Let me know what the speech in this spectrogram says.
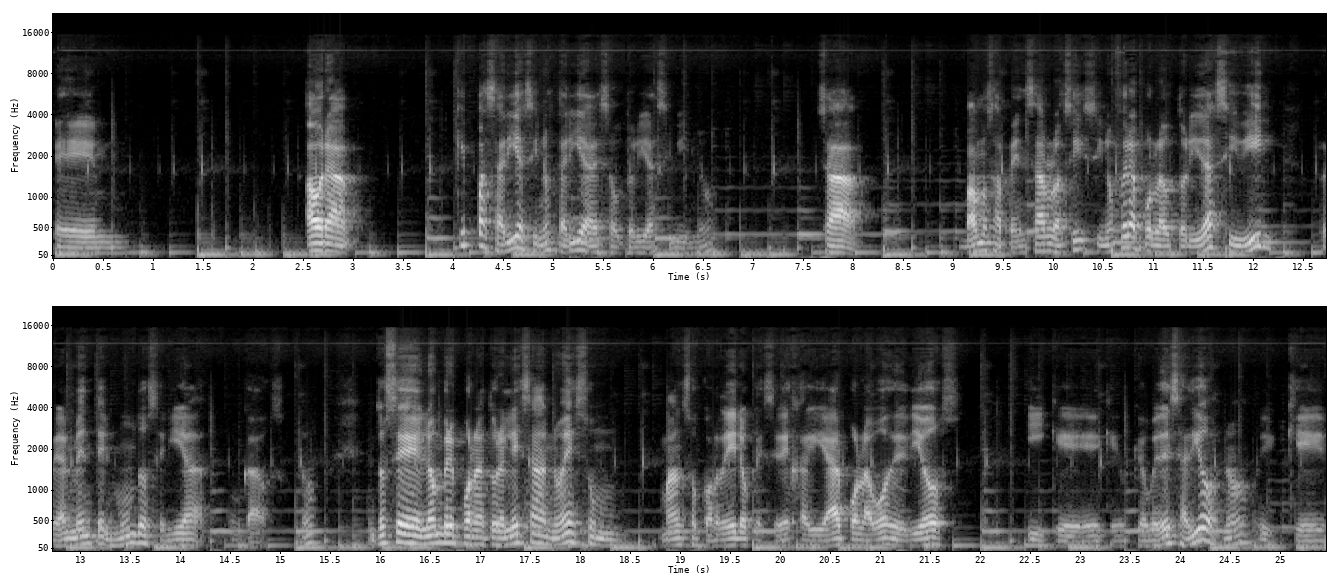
Em, ahora, ¿qué pasaría si no estaría esa autoridad civil, no? O sea, vamos a pensarlo así, si no fuera por la autoridad civil, realmente el mundo sería un caos, ¿no? Entonces el hombre por naturaleza no es un manso cordero que se deja guiar por la voz de Dios y que, que obedece a Dios, ¿no? Y que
